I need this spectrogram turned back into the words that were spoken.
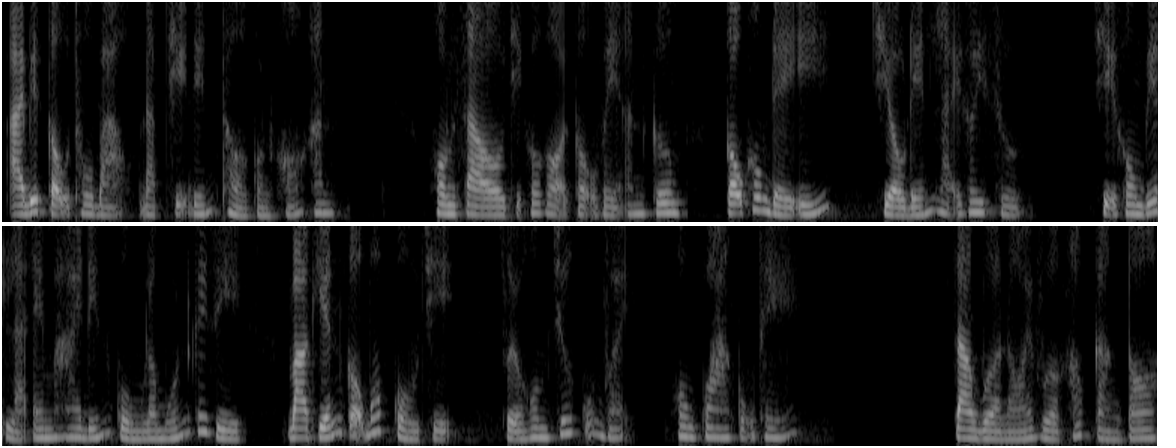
ai biết cậu thô bạo đạp chị đến thở còn khó khăn. Hôm sau chị có gọi cậu về ăn cơm, cậu không để ý, chiều đến lại gây sự. Chị không biết là em hai đến cùng là muốn cái gì mà khiến cậu bóp cổ chị. Rồi hôm trước cũng vậy, hôm qua cũng thế. Giang vừa nói vừa khóc càng to,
